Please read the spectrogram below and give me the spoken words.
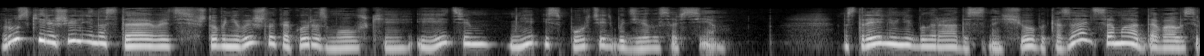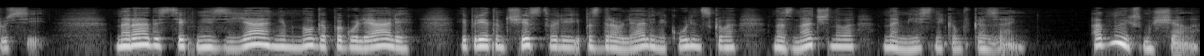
Русские решили не настаивать, чтобы не вышло какой размолвки, и этим не испортить бы дело совсем. Настроение у них было радостное, еще бы, Казань сама отдавалась Руси. На радости князья немного погуляли и при этом чествовали и поздравляли Микулинского, назначенного наместником в Казань. Одно их смущало.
